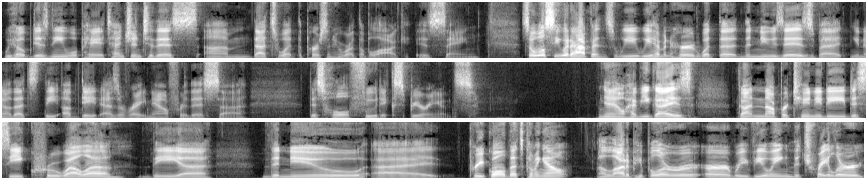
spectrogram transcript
We hope Disney will pay attention to this. Um, that's what the person who wrote the blog is saying. So we'll see what happens. We we haven't heard what the the news is, but you know that's the update as of right now for this uh, this whole food experience. Now, have you guys gotten an opportunity to see Cruella, the uh, the new uh, prequel that's coming out. A lot of people are, are reviewing the trailer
